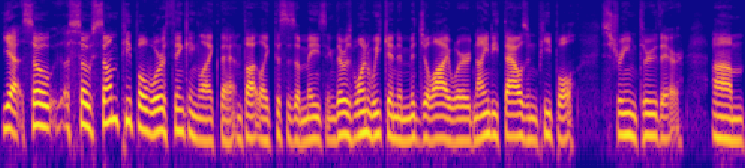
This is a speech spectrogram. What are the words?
Yeah, so so some people were thinking like that and thought like this is amazing. There was one weekend in mid July where ninety thousand people streamed through there um,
